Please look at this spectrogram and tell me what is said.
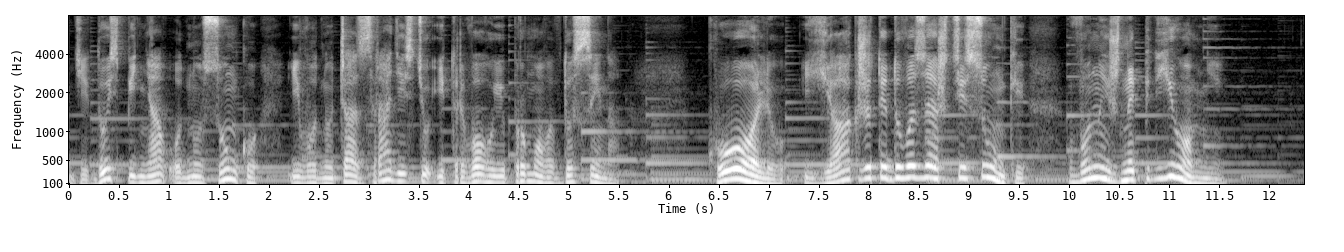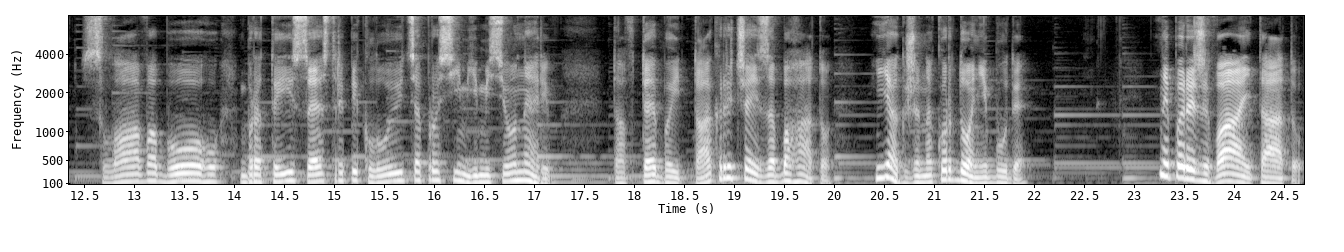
Дідусь підняв одну сумку і водночас з радістю і тривогою промовив до сина. Колю, як же ти довезеш ці сумки? Вони ж непідйомні. Слава Богу, брати і сестри піклуються про сім'ї місіонерів. Та в тебе й так речей забагато. Як же на кордоні буде? Не переживай, тату.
